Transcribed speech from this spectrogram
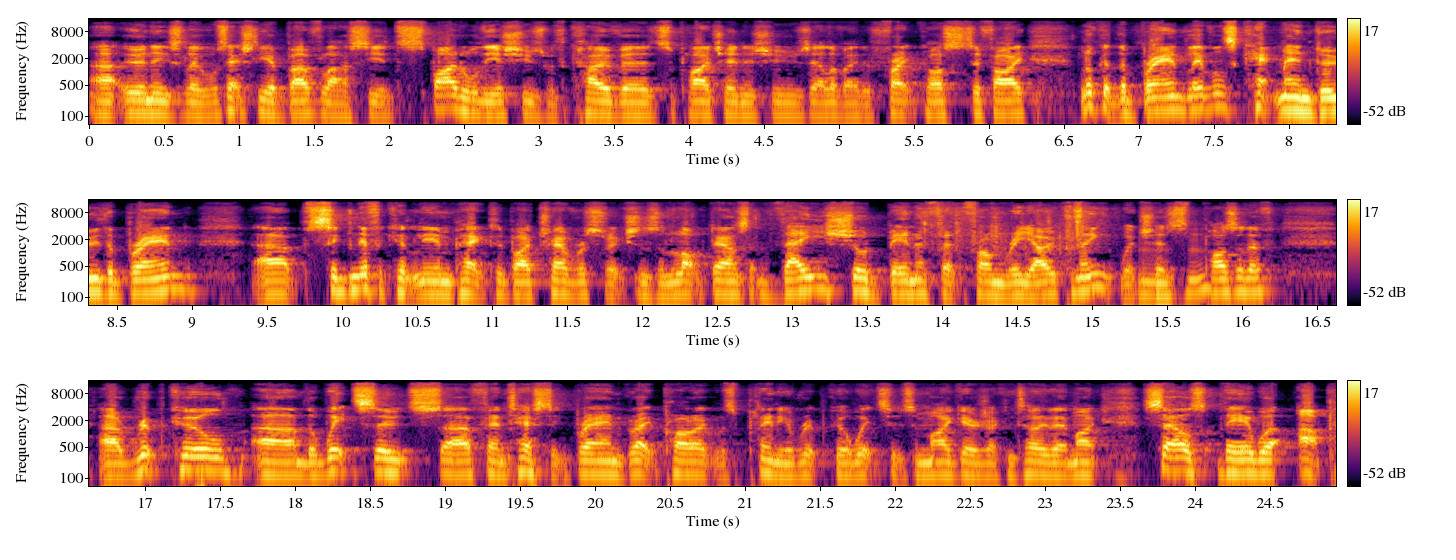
uh, earnings levels actually above last year, despite all the issues with COVID, supply chain issues, elevated freight costs. If I look at the brand levels, Kathmandu, the brand, uh, significantly impacted by travel restrictions and lockdowns. They should benefit from reopening, which mm-hmm. is positive. Uh, Rip Curl, um, the wetsuits, uh, fantastic brand, great product. There's plenty of Rip Curl wetsuits in my garage, I can tell you that, Mike. Sales there were up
